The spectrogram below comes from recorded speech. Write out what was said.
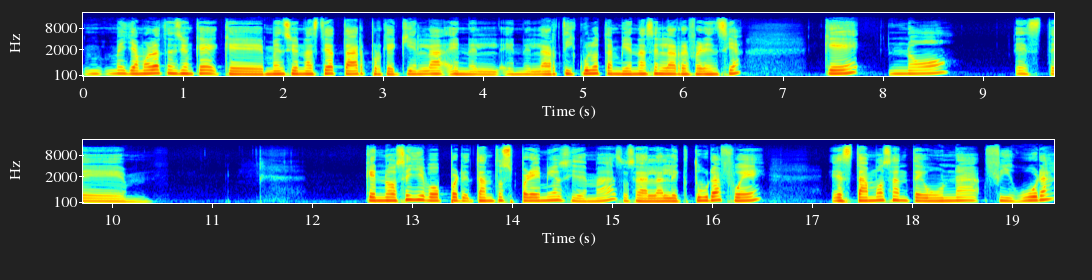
me llamó la atención que, que, mencionaste a TAR, porque aquí en, la, en, el, en el artículo también hacen la referencia que no, este, que no se llevó tantos premios y demás. O sea, la lectura fue, estamos ante una figura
